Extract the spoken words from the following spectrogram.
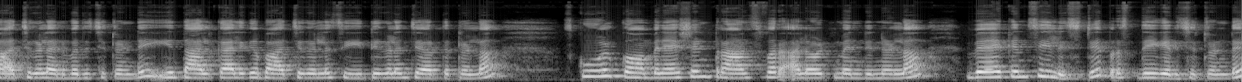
ബാച്ചുകൾ അനുവദിച്ചിട്ടുണ്ട്. ഈ താൽക്കാലിക ബാച്ചുകളിലെ സീറ്റുകളും ചേർത്തിട്ടുള്ള സ്കൂൾ കോമ്പിനേഷൻ ട്രാൻസ്ഫർ അലോട്ട്മെന്റിനുള്ള വേക്കൻസി ലിസ്റ്റ് പ്രസിദ്ധീകരിച്ചിട്ടുണ്ട്.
